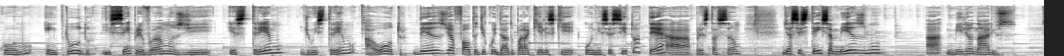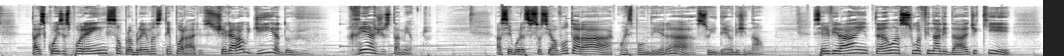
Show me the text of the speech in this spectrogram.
como em tudo e sempre vamos de extremo de um extremo a outro, desde a falta de cuidado para aqueles que o necessitam até a prestação de assistência mesmo a milionários. Tais coisas, porém, são problemas temporários. Chegará o dia do reajustamento. A segurança social voltará a corresponder à sua ideia original. Servirá então a sua finalidade que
